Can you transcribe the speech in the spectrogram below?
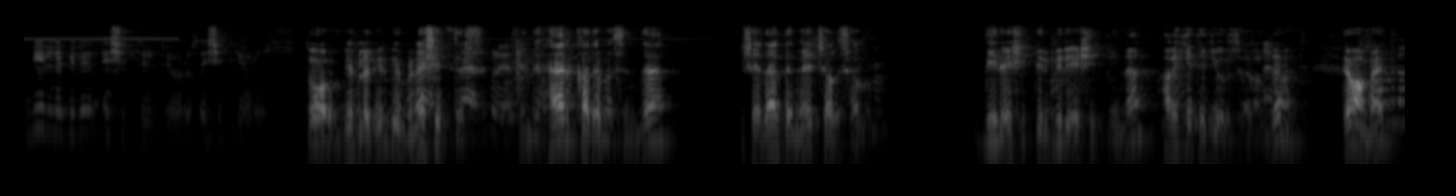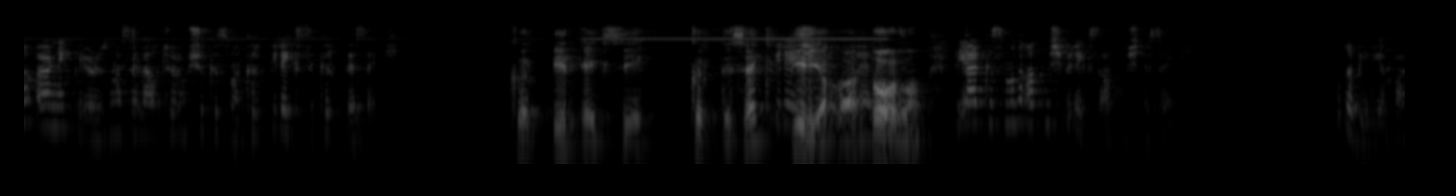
1 ile 1'i eşittir diyoruz. Eşitliyoruz. Doğru. 1 ile 1 birbirine Evet, eşittir. evet, Şimdi her kademesinde bir şeyler demeye çalışalım. Hı 1 eşittir 1 eşitliğinden hareket ediyoruz herhalde değil mi? Evet. Devam et. Sonra örnek veriyoruz. Mesela atıyorum şu kısma 41 eksi 40 desek. 41 eksi 40 desek Bir 1 eşit yapar. olur, evet. Doğru. Diğer kısma da 61 eksi 60 desek. Bu da 1 yapar.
